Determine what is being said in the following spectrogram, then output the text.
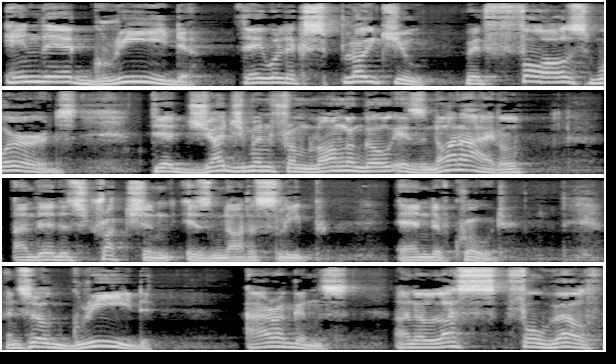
In their greed, they will exploit you with false words. Their judgment from long ago is not idle, and their destruction is not asleep. End of quote. And so greed, arrogance, and a lust for wealth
